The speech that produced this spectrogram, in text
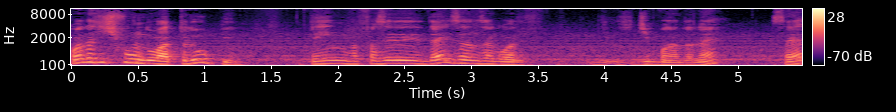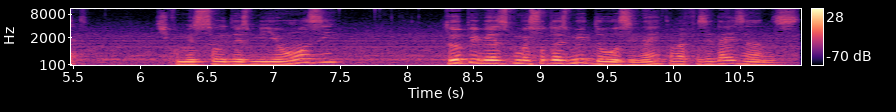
Quando a gente fundou a trupe, tem, vai fazer 10 anos agora de, de banda, né? Certo? A gente começou em 2011 Trupe mesmo começou em 2012, né? Então vai fazer 10 anos.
